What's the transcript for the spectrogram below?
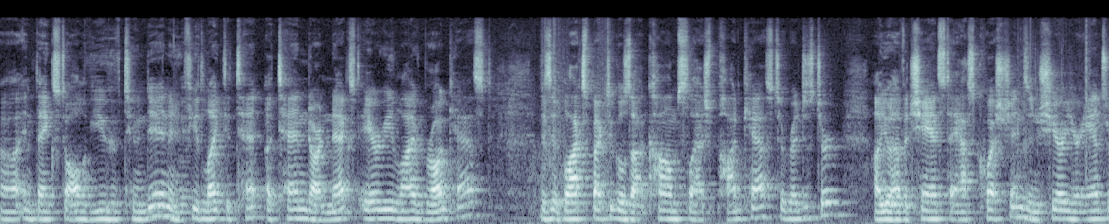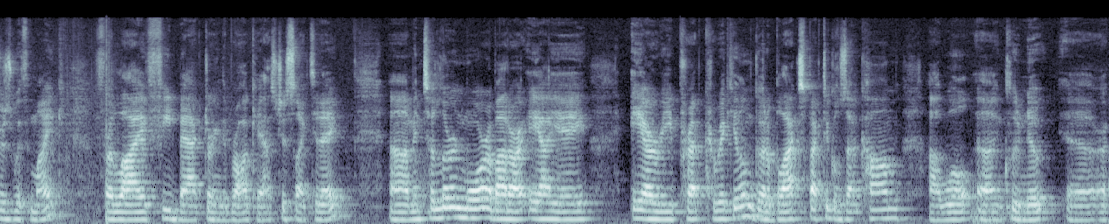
Uh, and thanks to all of you who've tuned in. And if you'd like to attend our next ARE live broadcast, visit blackspectacles.com slash podcast to register. Uh, you'll have a chance to ask questions and share your answers with Mike for live feedback during the broadcast, just like today. Um, and to learn more about our AIA ARE prep curriculum, go to blackspectacles.com. Uh, we'll uh, include, a note, uh,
